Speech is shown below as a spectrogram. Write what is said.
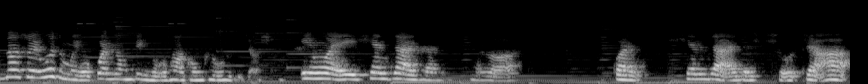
那所以为什么有冠状病毒的话，功课会比较少？因为现在的那个冠，现在的暑假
